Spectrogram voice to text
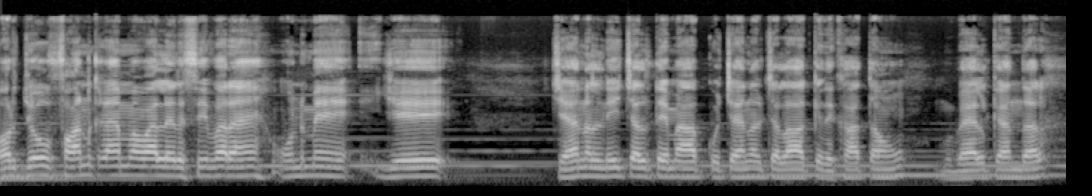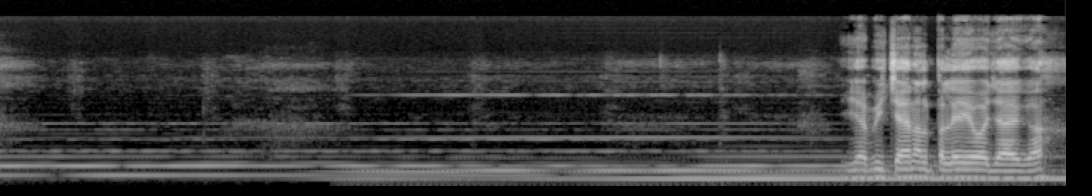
और जो फ़न कैमरा वाले रिसीवर हैं, उनमें ये चैनल नहीं चलते। मैं आपको चैनल चला के दिखाता हूँ मोबाइल के अंदर। ये अभी चैनल प्ले हो जाएगा।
